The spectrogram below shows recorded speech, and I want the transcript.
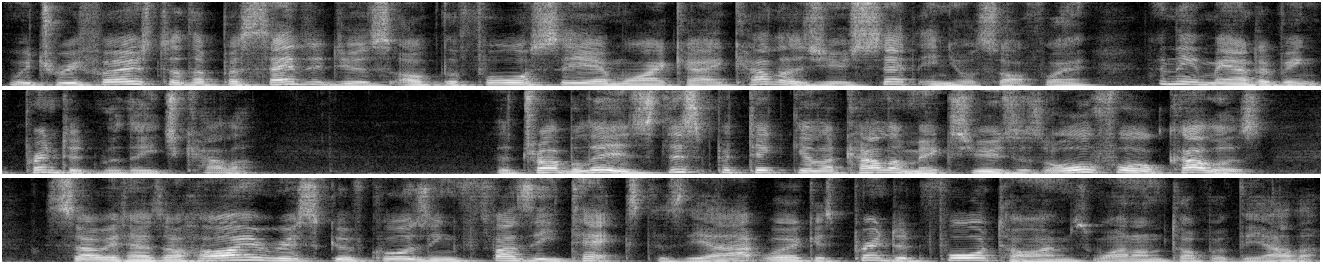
which refers to the percentages of the four CMYK colours you set in your software and the amount of ink printed with each colour. The trouble is, this particular colour mix uses all four colours, so it has a high risk of causing fuzzy text as the artwork is printed four times one on top of the other.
